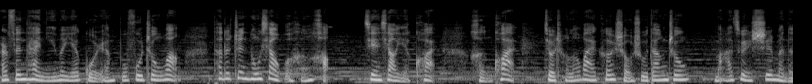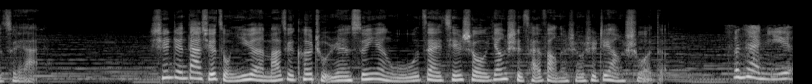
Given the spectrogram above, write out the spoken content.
而芬太尼呢，也果然不负众望，它的镇痛效果很好，见效也快，很快就成了外科手术当中麻醉师们的最爱。深圳大学总医院麻醉科主任孙燕吴在接受央视采访的时候是这样说的。芬太尼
